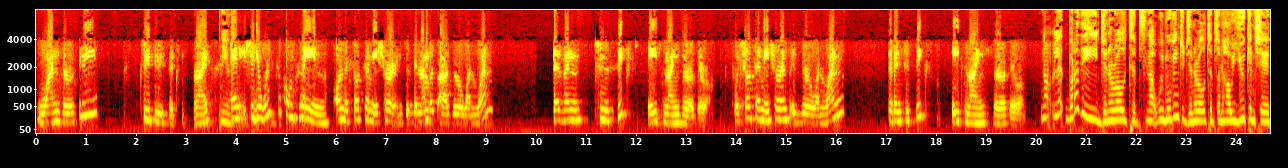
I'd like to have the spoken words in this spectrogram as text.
103 236, right? Yeah. And should you wish to complain on the short-term insurance, the numbers are 011 726 8900. For short-term insurance, it's 011 726 8900. Now, let, what are the general tips? Now, we're moving to general tips on how you can share,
